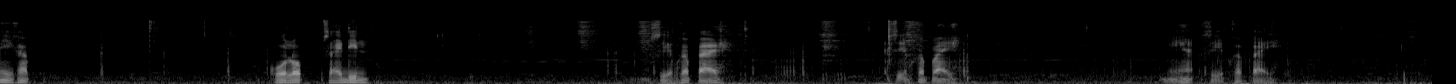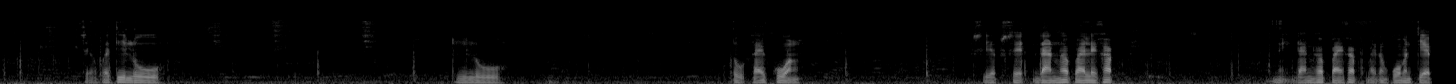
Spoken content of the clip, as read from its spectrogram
นี่ครับ โคลบสายดิน เสียบเข้าไป เสียบเข้าไป นี่ฮะ เสียบเข้าไป เสียบไปที่รูที่รูตูดไขควง เสียบเสร็จดันเข้าไปเลยครับนี่ดันเข้าไปครับไม่ต้องกลัวมันเจ็บ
